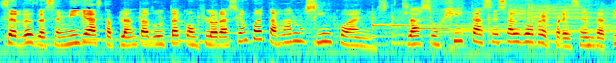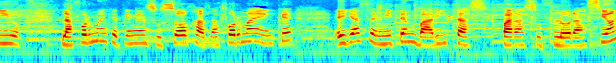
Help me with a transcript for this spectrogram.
ser desde semilla hasta planta adulta con floración, puede tardarnos cinco años. Las hojitas es algo representativo, la forma en que tienen sus hojas, la forma en que ellas emiten varitas para su floración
